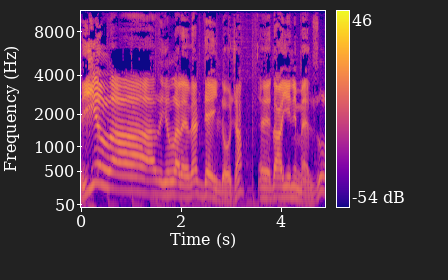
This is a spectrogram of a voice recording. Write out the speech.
Yıllar yıllar evvel değildi hocam. E, daha yeni mevzu.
